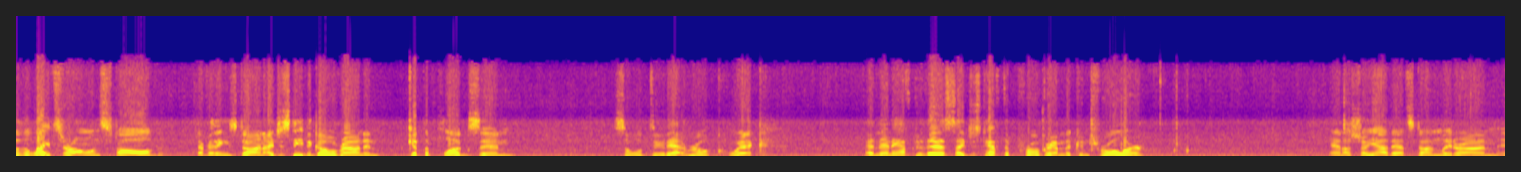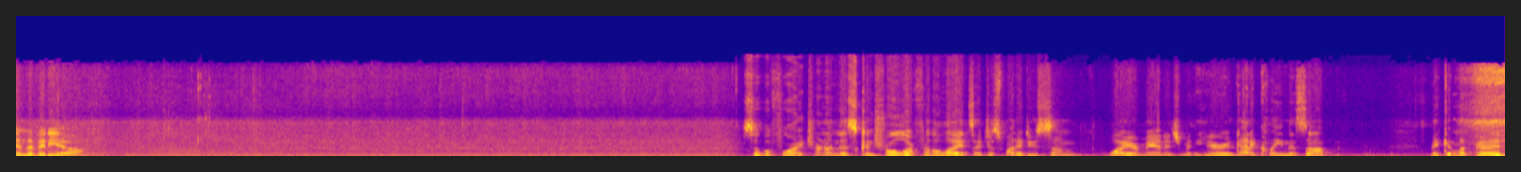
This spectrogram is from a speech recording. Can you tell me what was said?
so the lights are all installed. Everything's done. I just need to go around and get the plugs in. So we'll do that real quick. And then after this, I just have to program the controller. And I'll show you how that's done later on in the video. So before I turn on this controller for the lights, I just want to do some wire management here and kind of clean this up, make it look good,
